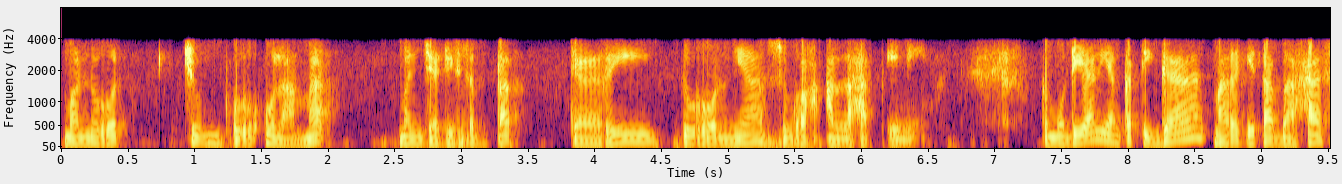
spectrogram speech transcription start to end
menurut jumhur ulama menjadi sebab dari turunnya surah Al-Lahab ini. Kemudian yang ketiga, mari kita bahas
